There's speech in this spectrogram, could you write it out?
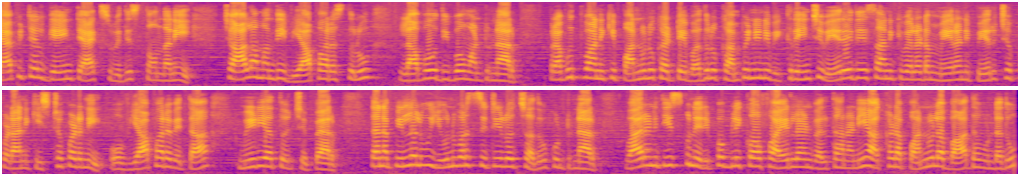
క్యాపిటల్ గెయిన్ ట్యాక్స్ విధిస్తోందని చాలామంది వ్యాపారస్తులు లబోదిబోం అంటున్నారు. ప్రభుత్వానికి పన్నులు కట్టే బదులు కంపెనీని విక్రయించి వేరే దేశానికి వెళ్ళడం మేలని పేరు చెప్పడానికి ఇష్టపడని ఓ వ్యాపారవేత్త మీడియాతో చెప్పారు. తన పిల్లలు యూనివర్సిటీలో చదువుకుంటున్నారు. వారిని తీసుకుని రిపబ్లిక్ ఆఫ్ ఐర్లాండ్ వెళ్తానని అక్కడ పన్నుల బాధ ఉండదు.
